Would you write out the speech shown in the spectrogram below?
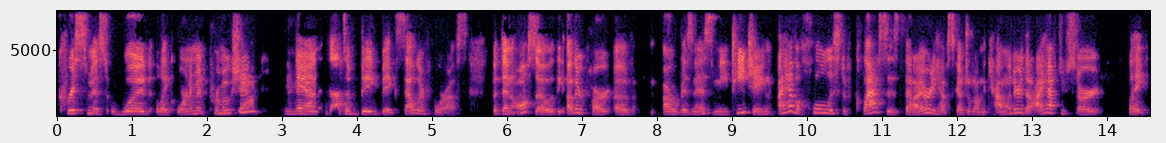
Christmas wood like ornament promotion. Yeah. Mm-hmm. And that's a big, big seller for us. But then also, the other part of our business, me teaching, I have a whole list of classes that I already have scheduled on the calendar that I have to start like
